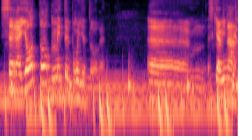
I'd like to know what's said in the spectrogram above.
Serraiotto mette il proiettore. Eh, schiavinato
